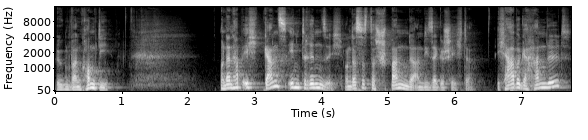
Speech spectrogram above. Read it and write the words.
irgendwann kommt die. Und dann habe ich ganz intrinsisch, und das ist das Spannende an dieser Geschichte, ich habe gehandelt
